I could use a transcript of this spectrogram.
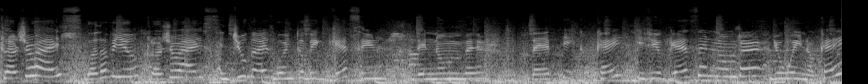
close your eyes, both of you, close your eyes, and you guys going to be guessing the number they pick, okay? If you guess the number, you win, okay?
